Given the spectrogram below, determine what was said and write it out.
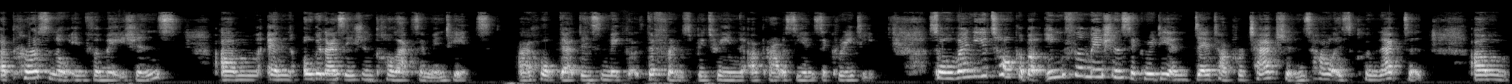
uh, personal informations um, an organization collects and maintains. I hope that this make a difference between uh, privacy and security. So when you talk about information security and data protections, how it's connected, um,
